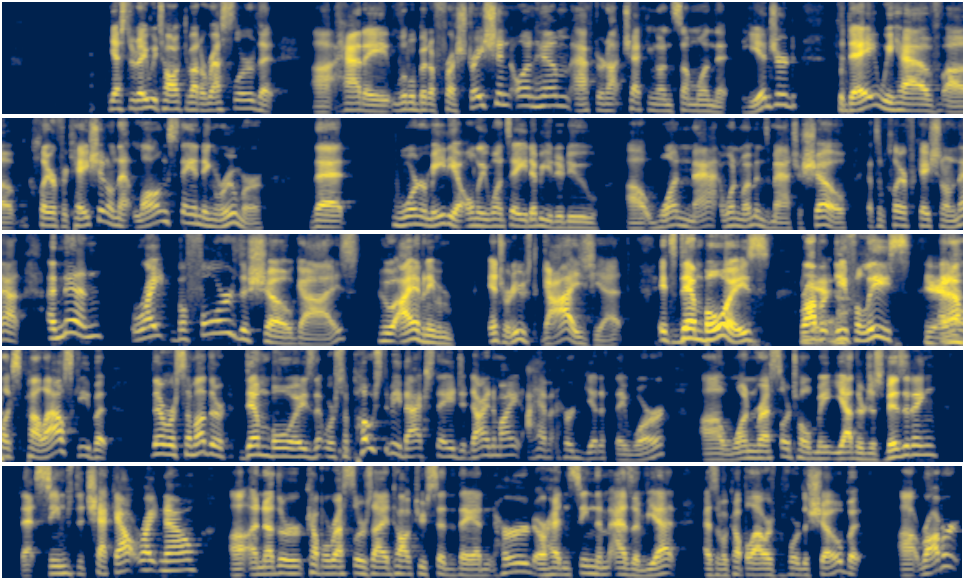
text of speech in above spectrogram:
Yesterday, we talked about a wrestler that uh, had a little bit of frustration on him after not checking on someone that he injured. Today, we have uh, clarification on that long-standing rumor that Warner Media only wants AEW to do uh, one match, one women's match a show. Got some clarification on that, and then right before the show, guys, who I haven't even introduced guys yet. It's them boys, Robert Yeah. DeFelice Yeah. and Alex Pawlowski, but there were some other dem boys that were supposed to be backstage at Dynamite. I haven't heard yet if they were. Uh, one wrestler told me, yeah, they're just visiting. That seems to check out right now. Uh, another couple wrestlers I had talked to said that they hadn't heard or hadn't seen them as of yet, as of a couple hours before the show. But uh, Robert,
